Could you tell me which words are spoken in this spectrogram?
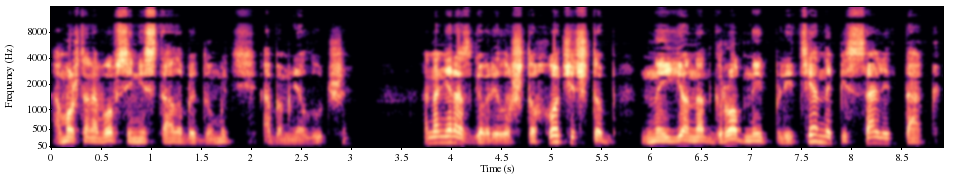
А может, она вовсе не стала бы думать обо мне лучше? Она не раз говорила, что хочет, чтобы на ее надгробной плите написали так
